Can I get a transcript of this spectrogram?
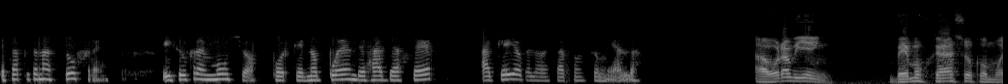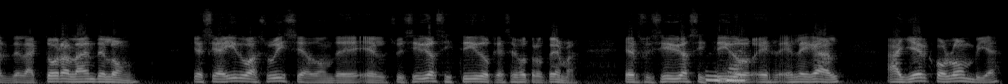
esas personas sufren y sufren mucho porque no pueden dejar de hacer aquello que los está consumiendo. Ahora bien, vemos casos como el del actor Alain Delon, que se ha ido a Suiza, donde el suicidio asistido, que ese es otro tema, el suicidio asistido es, legal. Ayer Colombia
